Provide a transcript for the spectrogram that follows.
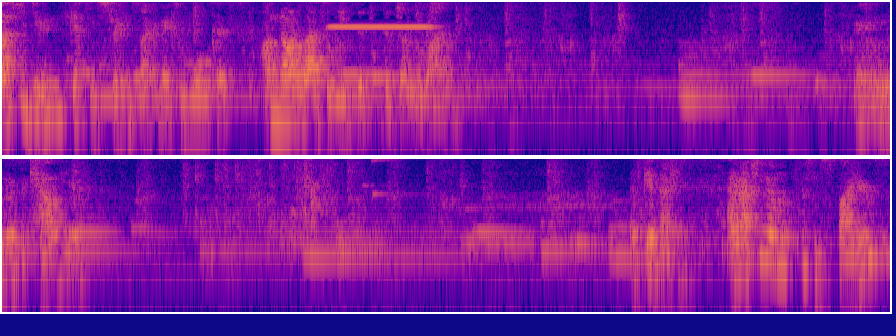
I actually do need to get some string so I can make some wool because I'm not allowed to leave the, the jungle. Mm, there's a cow here. Let's get back in. I'm actually gonna look for some spiders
